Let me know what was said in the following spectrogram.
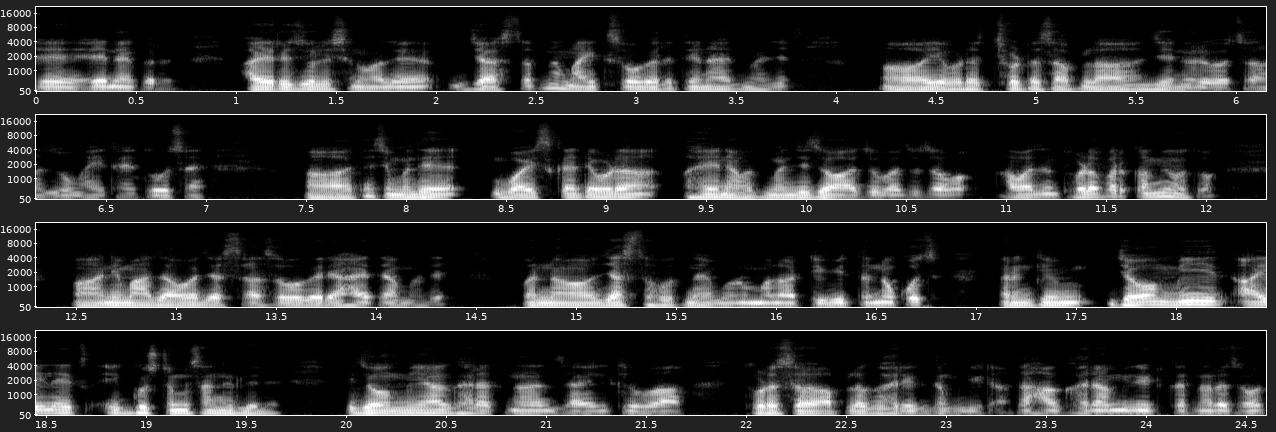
हे हे नाही करत. हाय रेझोल्युशनवाले जे असतात ना माईक्स वगैरे ते नाहीत माझे. एवढं छोटंसं आपला जेनेरिओचा जो माईक आहे तोच आहे. त्याच्यामध्ये व्हॉइस काय तेवढं हे नाही होत. म्हणजे जो आजूबाजूचा आवाज थोडाफार कमी होतो. आणि माझा आवाज जास्त असं वगैरे आहे त्यामध्ये पण जास्त होत नाही. म्हणून मला टी व्ही तर नकोच. कारण की जेव्हा मी आईला एक एक गोष्ट मी सांगितलेली आहे की जेव्हा मी या घरातनं जाईल किंवा थोडंसं आपलं घर एकदम नीट आता हा घर आम्ही नीट करणारच आहोत.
